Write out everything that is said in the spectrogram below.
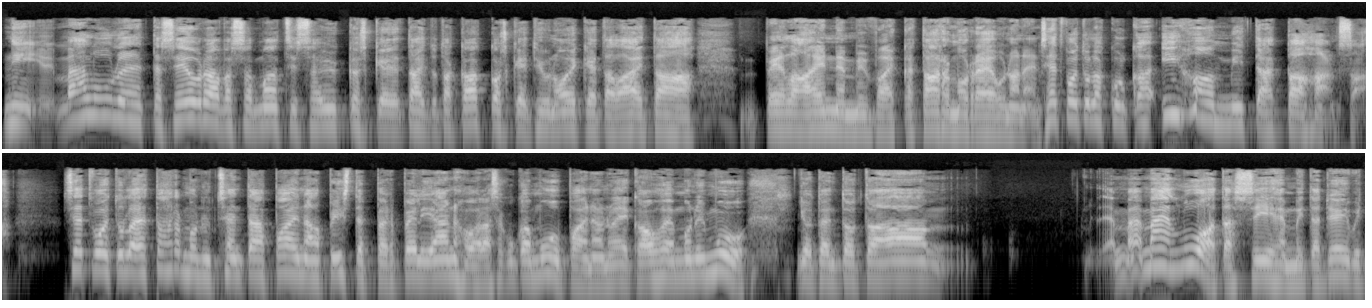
niin mä luulen, että seuraavassa matsissa ykköske- tai tota kakkosketjun oikeita laitaa pelaa ennemmin vaikka Tarmo Reunanen. Sieltä voi tulla kuulkaa ihan mitä tahansa. Sieltä voi tulla, että Tarmo nyt sentään painaa piste per peli NHL, kuka muu painaa, no ei kauhean moni muu, joten tota, mä, mä en luota siihen, mitä David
